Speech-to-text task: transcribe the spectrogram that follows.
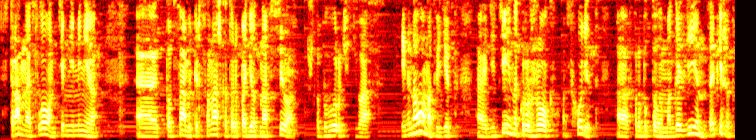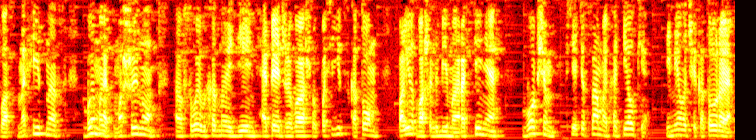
Странное слово, тем не менее, э, тот самый персонаж, который пойдет на все, чтобы выручить вас Именно он отведет э, детей на кружок, сходит в продуктовый магазин, запишет вас на фитнес, вымоет машину э, в свой выходной день, опять же вашу, посидит с котом, польет ваше любимое растение. В общем, все те самые хотелки и мелочи, которые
